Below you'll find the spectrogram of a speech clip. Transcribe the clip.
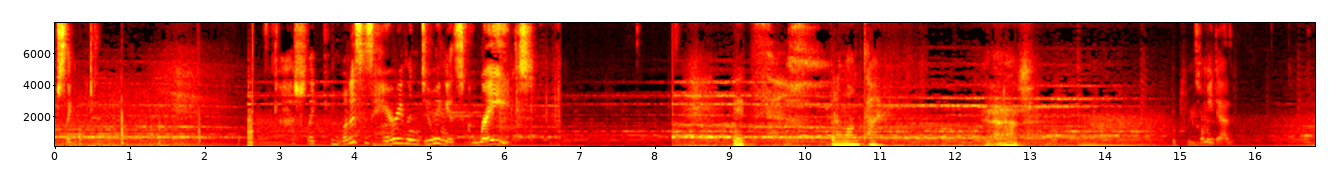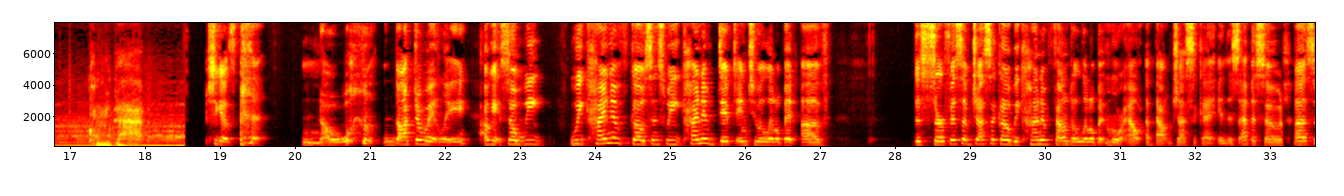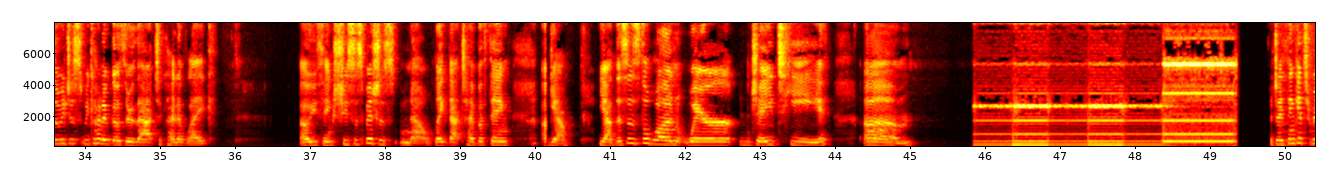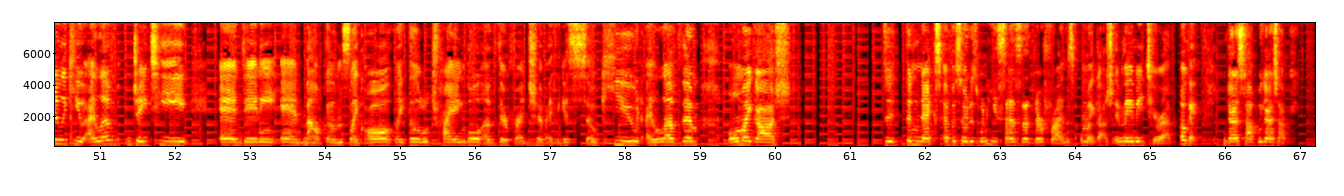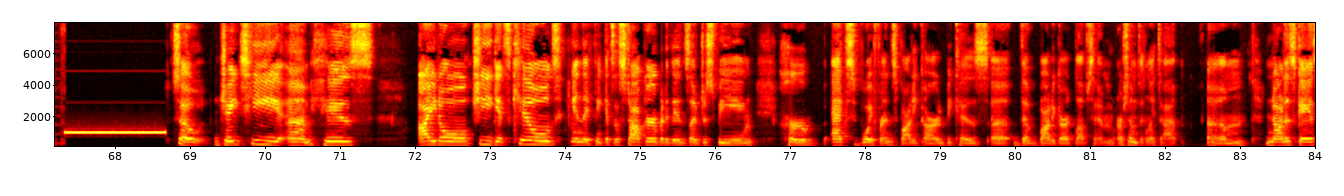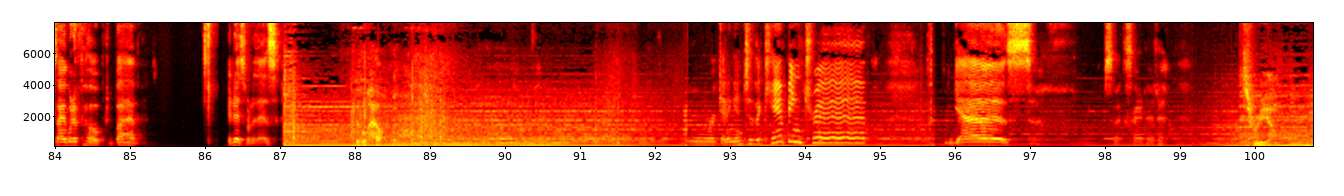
Just like. Gosh, like, what is his hair even doing? It's great. It's been a long time. It has. But please, Call me dad. call me Dad. She goes, no, Dr. Whitly. Okay, so we we kind of go since we kind of dipped into a little bit of the surface of Jessica, we kind of found a little bit more out about Jessica in this episode. Uh, so we just we kind of go through that to kind of like, oh, you think she's suspicious? No, like that type of thing. Uh, yeah, yeah. This is the one where JT, um, which I think it's really cute. I love JT and Dani and Malcolm's like all like the little triangle of their friendship. I think it's so cute. I love them. Oh my gosh. The, the next episode is when he says that they're friends. Oh my gosh, it made me tear up. Okay, we gotta stop. We gotta stop. So JT, um, his idol. She gets killed and they think it's a stalker, but it ends up just being her ex boyfriend's bodyguard because uh, the bodyguard loves him or something like that. Um, not as gay as I would have hoped, but it is what it is. It'll help. We're getting into the camping trip. Yes. I'm so excited. It's real.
